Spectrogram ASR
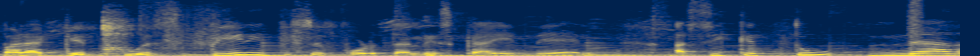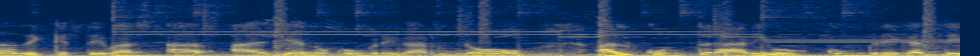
para que tu espíritu se fortalezca en Él. Así que tú nada de que te vas a, allá no congregar, no. Al contrario, congrégate,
